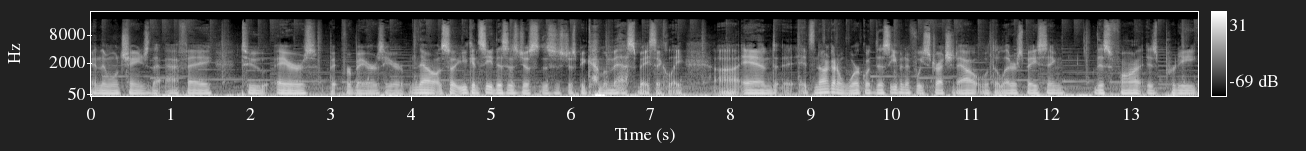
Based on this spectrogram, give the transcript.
and then we'll change the Afe to Airs for bears here. Now, so you can see this is just this has just become a mess basically, uh, and it's not going to work with this even if we stretch it out with the letter spacing. This font is pretty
